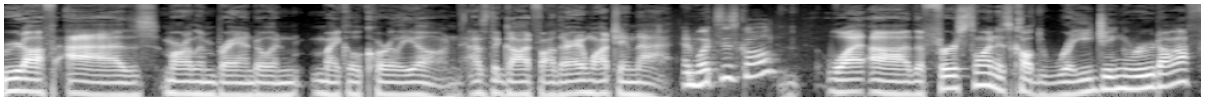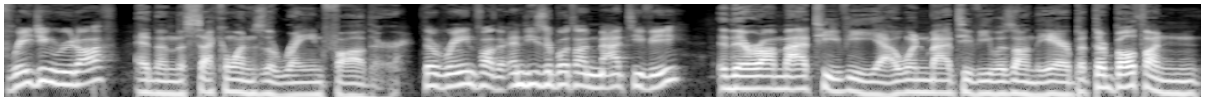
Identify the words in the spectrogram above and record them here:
Rudolph as Marlon Brando and Michael Corleone as the Godfather and watching that. And what's this called? What uh the first one is called Raging Rudolph Raging Rudolph, and then the second one is The Rain Father. The Rain Father. and these are both on Mad TV. They're on Mad TV, yeah, when Mad TV was on the air, but they're both on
